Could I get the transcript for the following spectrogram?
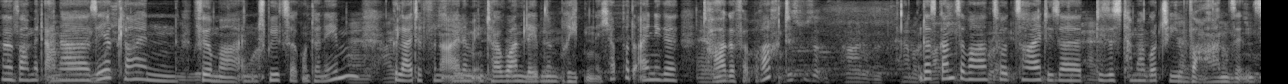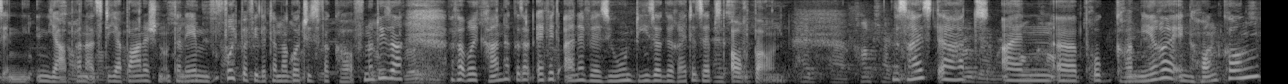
war mit einer sehr kleinen Firma, einem Spielzeugunternehmen, geleitet von einem in Taiwan lebenden Briten. Ich habe dort einige Tage verbracht. Und das Ganze war zur Zeit dieser, dieses Tamagotchi-Wahnsinns in, in Japan, als die japanischen Unternehmen furchtbar viele Tamagotchis verkaufen. Und dieser Fabrikant hat gesagt, er wird eine Version dieser Geräte selbst auch bauen. Das heißt, er hat einen äh, Programmierer in Hongkong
